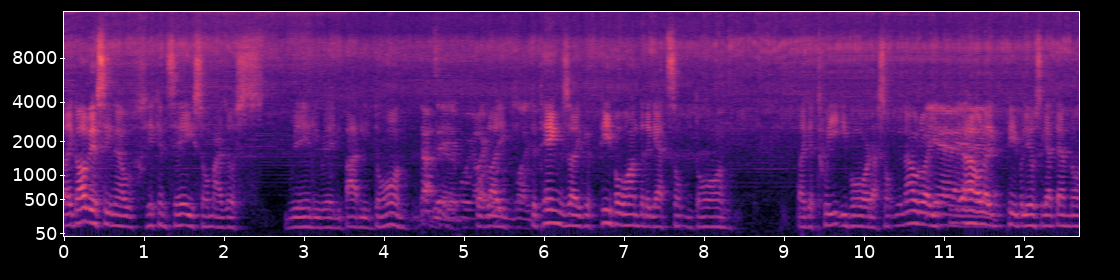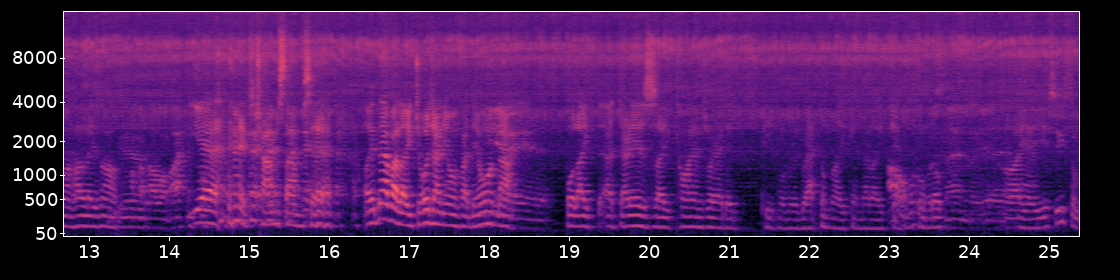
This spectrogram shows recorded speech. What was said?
Like, Like obviously now you can see some are just really really badly done. that's it. Boy, But I like like the things like if people wanted to get something done, like a Tweety Bird or something, you know, like Yeah, you know, yeah, like yeah. people used to get them done on holidays and all. on the lower back and Yeah, it's tram stamps. Yeah. I'd never like judge anyone for doing yeah, that, yeah, yeah. but like th- there is like times where the people regret them, like and they're like Oh, getting covered up. 100%, yeah. Oh yeah, you see some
